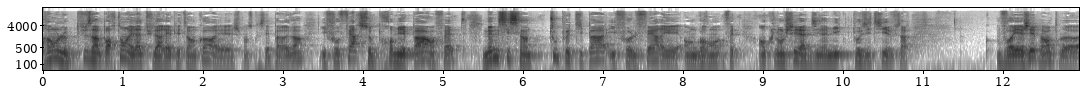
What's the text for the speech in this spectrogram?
vraiment le plus important, et là tu l'as répété encore, et je pense que c'est pas odin, il faut faire ce premier pas, en fait, même si c'est un tout petit pas, il faut le faire et en grand, en fait, enclencher la dynamique positive. Ça, voyager, par exemple, euh,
